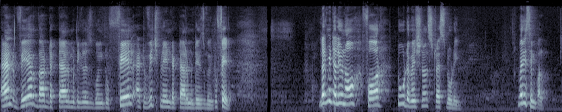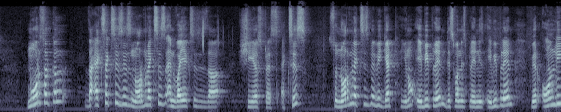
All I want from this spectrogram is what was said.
and where the ductile material is going to fail at which plane ductile material is going to fail. Let me tell you now for two dimensional stress loading very simple. Mohr circle the x axis is normal axis and y axis is the shear stress axis. So normal axis where we get you know AB plane this one is plane is AB plane where only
